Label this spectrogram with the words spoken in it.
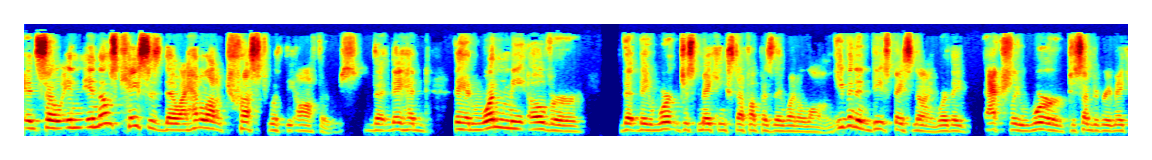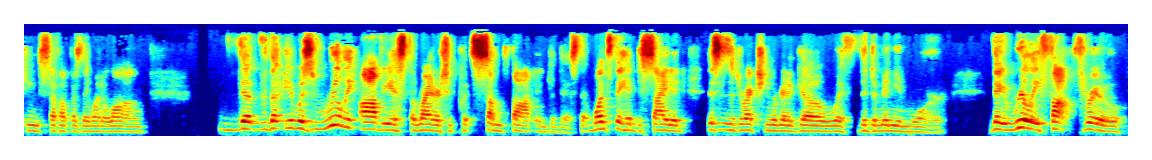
and so in in those cases though, I had a lot of trust with the authors that they had they had won me over that they weren't just making stuff up as they went along. Even in Deep Space Nine, where they actually were to some degree making stuff up as they went along, the, the, it was really obvious the writers had put some thought into this that once they had decided this is the direction we're going to go with the dominion war they really thought through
